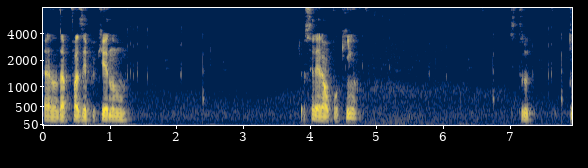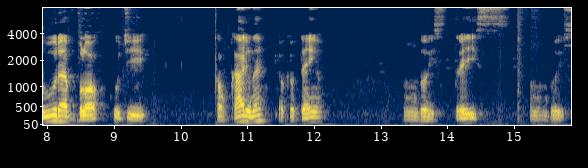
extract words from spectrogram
Ah, não dá para fazer porque não... Deixa eu acelerar um pouquinho. Estrutura, bloco de calcário, né? É o que eu tenho. Um, dois, três. Um, dois,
